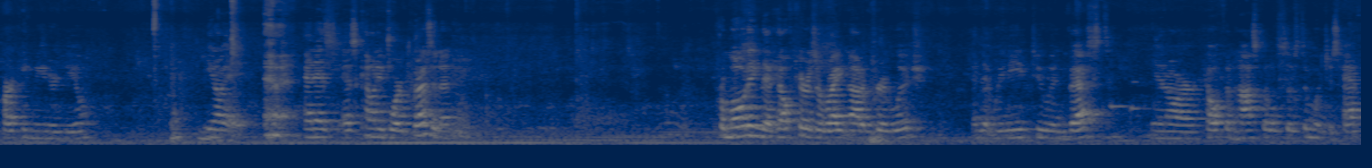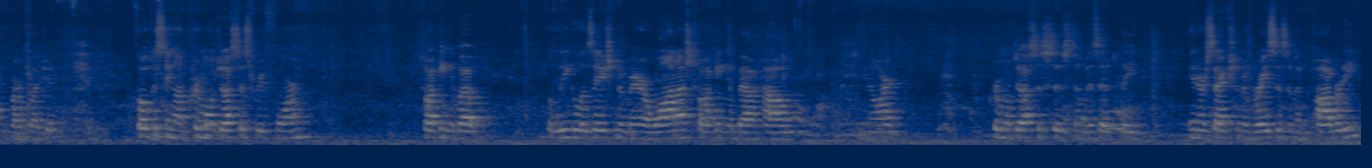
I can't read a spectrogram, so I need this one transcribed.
parking meter deal. You know, and as, as county board president, promoting that healthcare is a right, not a privilege, and that we need to invest in our health and hospital system, which is half of our budget, focusing on criminal justice reform, talking about the legalization of marijuana, talking about how, you know, our criminal justice system is at the intersection of racism and poverty,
